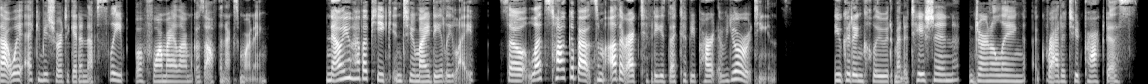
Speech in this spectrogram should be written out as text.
That way I can be sure to get enough sleep before my alarm goes off the next morning. Now you have a peek into my daily life. So let's talk about some other activities that could be part of your routines. You could include meditation, journaling, a gratitude practice,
